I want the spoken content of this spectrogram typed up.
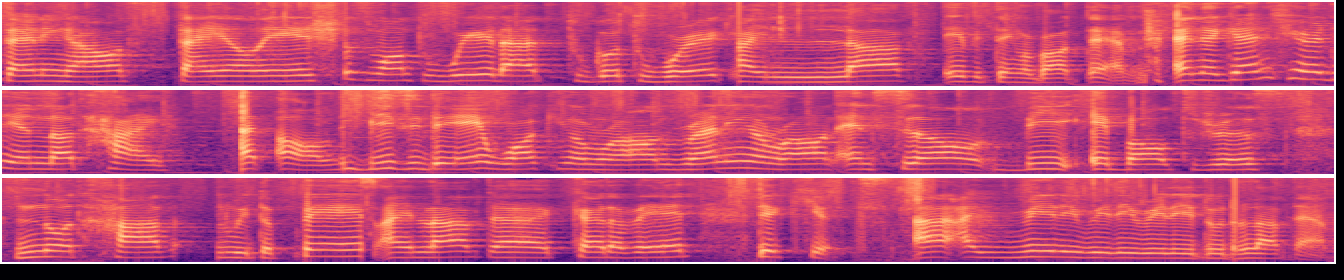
standing out stylish. Just want to wear that to go to work. I love everything about them. And again here they're not high at all. Busy day, walking around, running around and still be able to just not have with the pants. I love the cut of it. They're cute. I, I really, really, really do love them.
